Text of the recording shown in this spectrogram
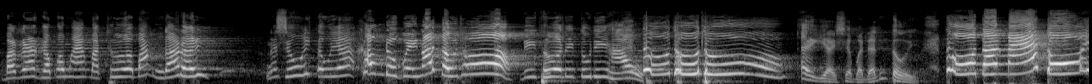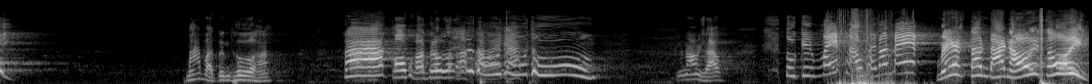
bà ra gặp công an bà thưa bắt thằng đó đi. Nó suối tôi á. Không được quyền nói từ thưa. Đi thưa đi tôi đi hầu. Thưa thưa thưa ê giờ sao bà đánh tôi? Thưa tên má tôi! Má bà tên thưa hả? À con bà thưa hả? thưa thưa thưa. Tôi nói sao? Tôi kêu mét là ông phải nói mét. Mét tên bà nội tôi!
